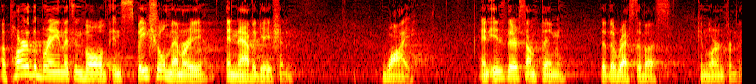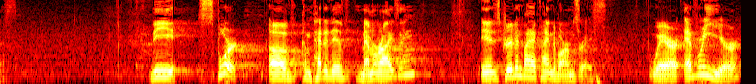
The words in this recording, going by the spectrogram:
a part of the brain that's involved in spatial memory and navigation. Why? And is there something that the rest of us can learn from this? The sport of competitive memorizing is driven by a kind of arms race, where every year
